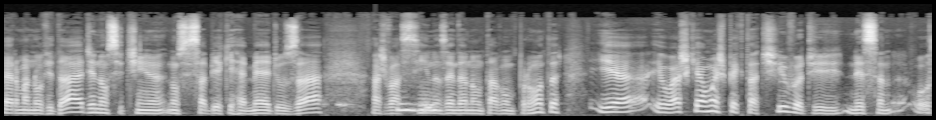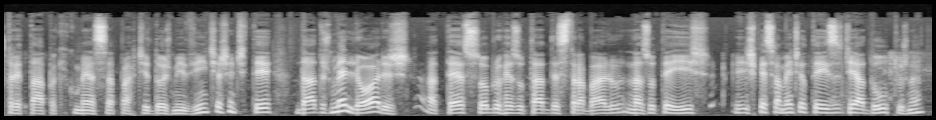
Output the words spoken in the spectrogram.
era uma novidade, não se tinha, não se sabia que remédio usar, as vacinas uhum. ainda não estavam prontas, e é, eu acho que é uma expectativa de nessa outra etapa que começa a partir de 2020 a gente ter dados melhores até sobre o resultado desse trabalho nas UTIs, especialmente UTIs de adultos adultos, né?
